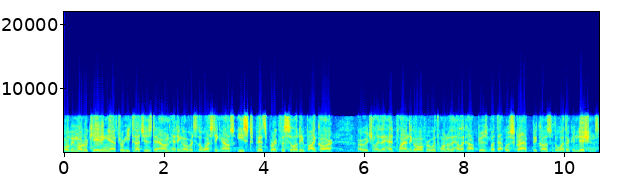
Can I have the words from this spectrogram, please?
will be motorcading after he touches down, heading over to the Westinghouse East Pittsburgh facility by car. Originally, they had planned to go over with one of the helicopters, but that was scrapped because of the weather conditions.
